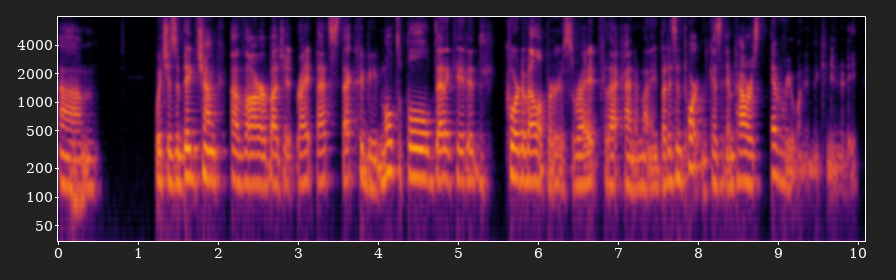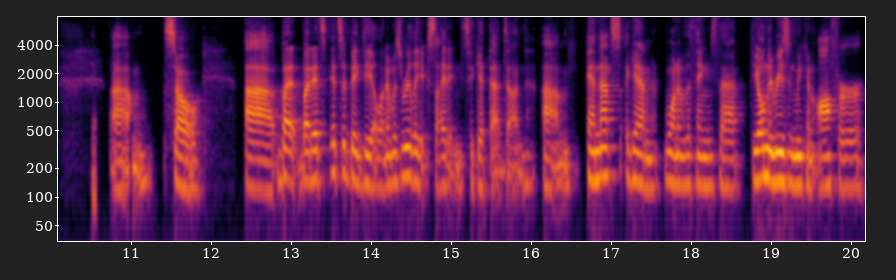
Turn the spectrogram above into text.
um, which is a big chunk of our budget, right? That's That could be multiple dedicated core developers, right, for that kind of money. But it's important because it empowers everyone in the community. Um, so, uh, but but it's it's a big deal, and it was really exciting to get that done. Um, and that's again one of the things that the only reason we can offer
